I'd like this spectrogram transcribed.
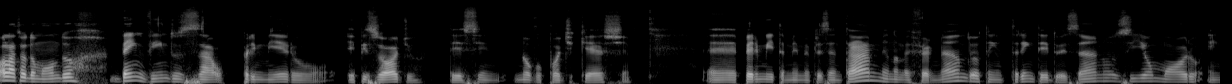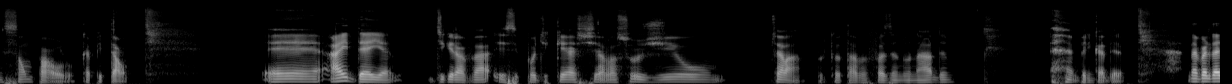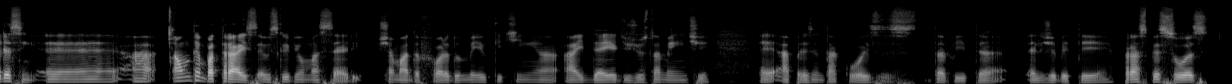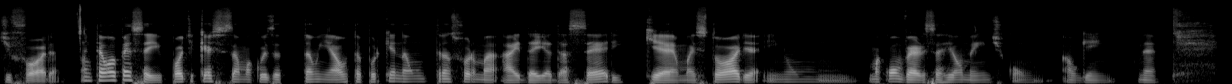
Olá todo mundo, bem-vindos ao primeiro episódio desse novo podcast. É, Permita-me me apresentar, meu nome é Fernando, eu tenho 32 anos e eu moro em São Paulo, capital. É, a ideia de gravar esse podcast, ela surgiu, sei lá, porque eu estava fazendo nada. Brincadeira. Na verdade, assim, é, há, há, um tempo atrás eu escrevi uma série chamada Fora do Meio que tinha a ideia de justamente é, apresentar coisas da vida LGBT para as pessoas de fora. Então eu pensei, podcast é uma coisa tão em alta, por que não transformar a ideia da série, que é uma história, em um, uma conversa realmente com alguém, né?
